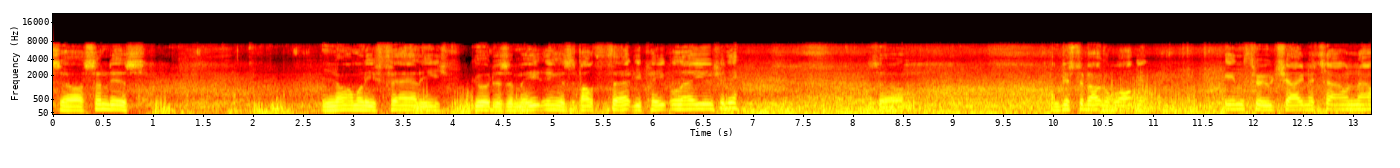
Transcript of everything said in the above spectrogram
So Sundays normally fairly good as a meeting. There's about 30 people there usually. So I'm just about to walk in, through Chinatown now.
